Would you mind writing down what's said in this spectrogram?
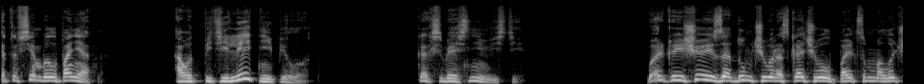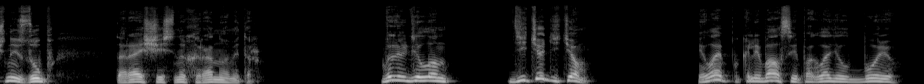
это всем было понятно. А вот пятилетний пилот, как себя с ним вести? Борька еще и задумчиво раскачивал пальцем молочный зуб, таращась на хронометр. Выглядел он дитё детем. Илай поколебался и погладил Борю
